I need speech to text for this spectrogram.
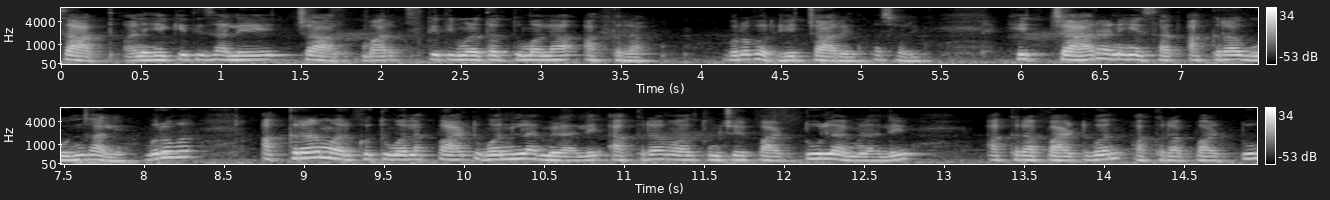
सात. आणि हे किती झाले? चार. मार्क्स किती मिळतात तुम्हाला? अकरा. बरोबर? हे चार आहेत ना सॉरी हे चार आणि हे सात अकरा गुण झाले. बरोबर? अकरा मार्क तुम्हाला पार्ट वनला मिळाले. अकरा मार्क तुमचे पार्ट टूला मिळाले. अकरा पार्ट वन अकरा पार्ट टू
